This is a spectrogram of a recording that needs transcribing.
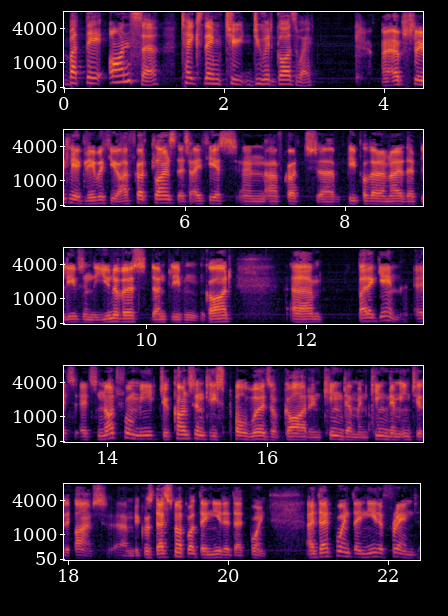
but their answer takes them to do it God's way? I absolutely agree with you. I've got clients that's atheists, and I've got uh, people that I know that believes in the universe, don't believe in God. Um, but again, it's it's not for me to constantly spill words of God and kingdom and kingdom into their lives, um, because that's not what they need at that point. At that point, they need a friend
